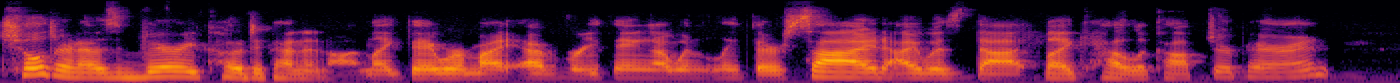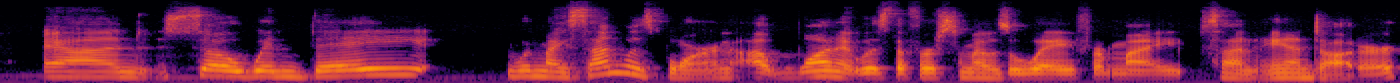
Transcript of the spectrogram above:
children i was very codependent on. Like they were my everything. I wouldn't leave their side. I was that like helicopter parent. And so when they when my son was born uh, one it was the first time i was away from my son and daughter.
